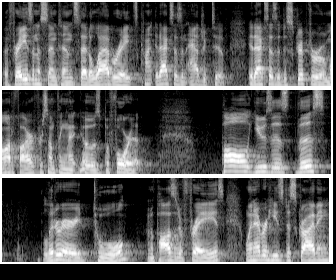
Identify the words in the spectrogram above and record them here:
a phrase in a sentence that elaborates, it acts as an adjective, it acts as a descriptor or a modifier for something that goes before it. Paul uses this literary tool appositive phrase whenever he's describing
